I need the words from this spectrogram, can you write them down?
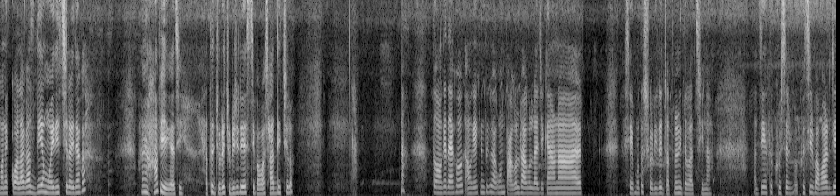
মানে কলা গাছ দিয়ে মই দিচ্ছিল, এই দেখো। আমি হাঁপিয়ে গেছি। এত জোরে চুরি চুরি এসেছি, বাবা সার দিচ্ছিল। তো আমাকে দেখো, আমাকে কিন্তু এখন পাগল পাগল লাগছে কেননা সেই মতো শরীরের যত্ন নিতে পারছি না। যেহেতু খুশির খুশির বাবার যে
